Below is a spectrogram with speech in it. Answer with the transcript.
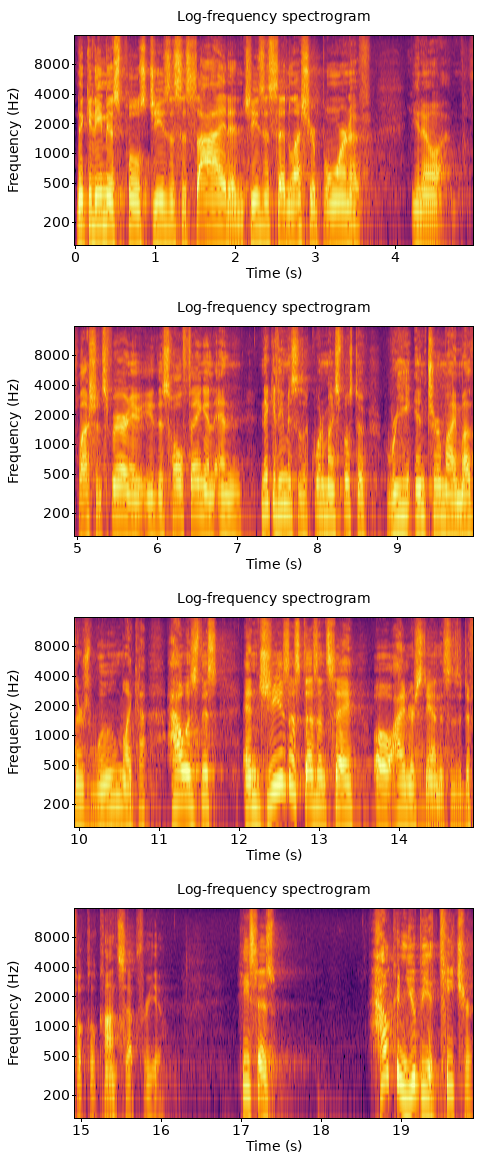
Nicodemus pulls Jesus aside, and Jesus said, Unless you're born of, you know, flesh and spirit, and this whole thing. And, and Nicodemus is like, What am I supposed to re enter my mother's womb? Like, how, how is this? And Jesus doesn't say, Oh, I understand, this is a difficult concept for you. He says, How can you be a teacher?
